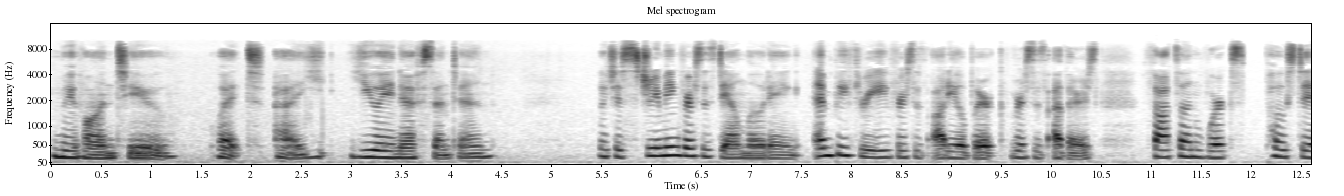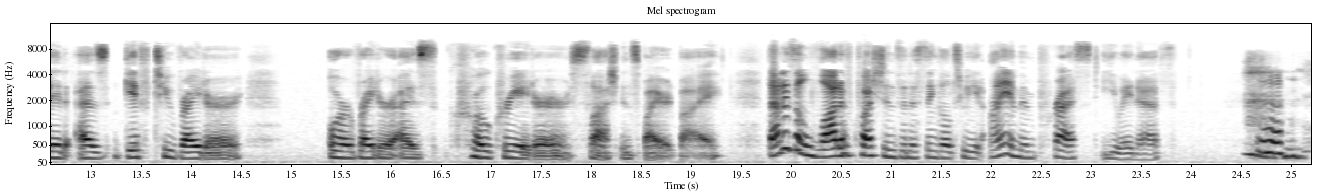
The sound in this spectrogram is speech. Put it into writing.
move on to what uh, UA9 sent in, which is streaming versus downloading, MP3 versus audiobook versus others, thoughts on works posted as gift to writer or writer as co-creator slash inspired by. That is a lot of questions in a single tweet. I am impressed, UANF.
